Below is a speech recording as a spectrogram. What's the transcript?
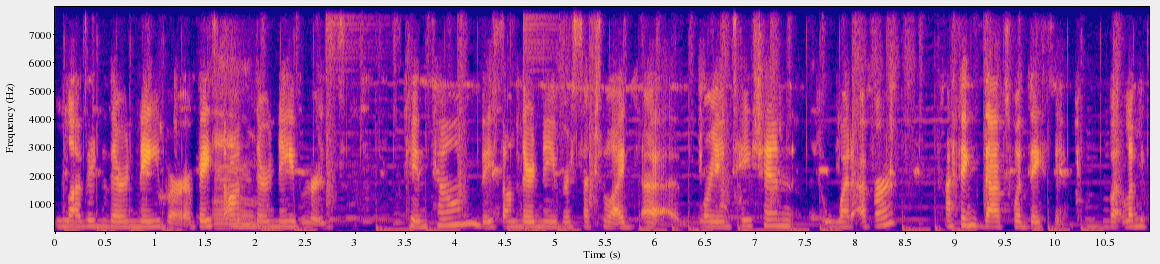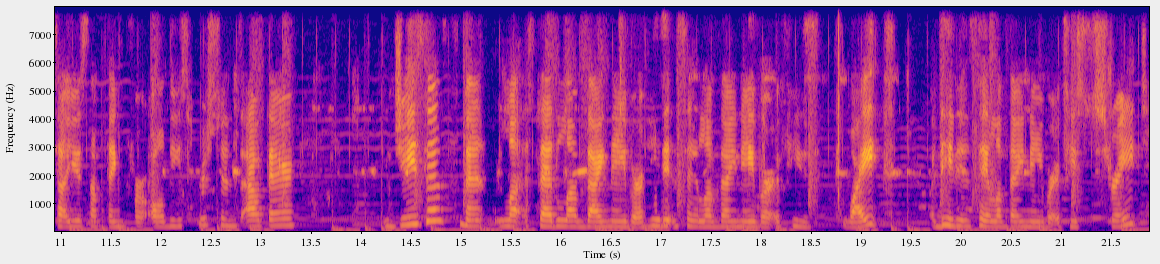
loving their neighbor based on Mm. their neighbor's skin tone, based on their neighbor's sexual uh, orientation, whatever. I think that's what they think. But let me tell you something for all these Christians out there. Jesus meant lo- said love thy neighbor. He didn't say love thy neighbor if he's white. He didn't say love thy neighbor if he's straight.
